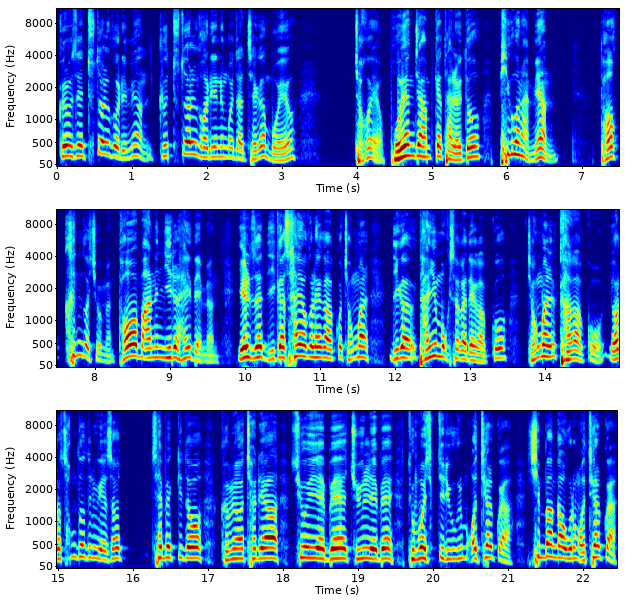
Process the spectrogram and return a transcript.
그러면서 투덜거리면 그 투덜거리는 것 자체가 뭐예요? 저거예요. 보행자 함께 달려도 피곤하면 더 큰 것이 오면 더 많은 일을 해야 되면 예를 들어서 네가 사역을 해갖고 정말 네가 담임 목사가 돼갖고 정말 가갖고 여러 성도들을 위해서 새벽기도, 금요 철야, 수요 예배, 주일 예배 두 번씩 드리고 그러면 어떻게 할 거야? 신방 가고 그러면 어떻게 할 거야?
